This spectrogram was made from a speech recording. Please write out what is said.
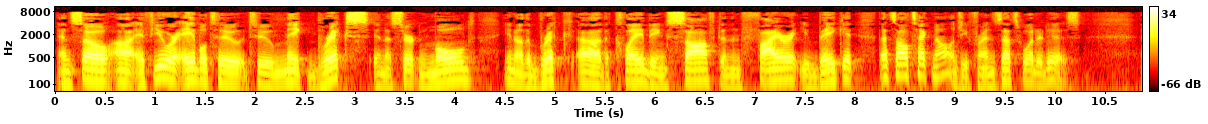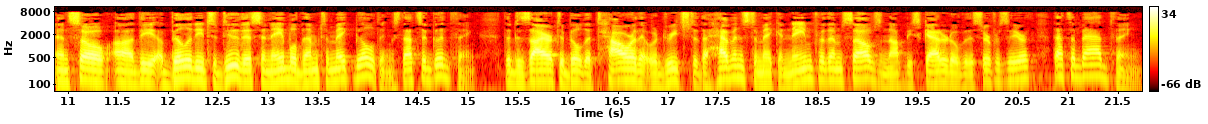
And so, uh, if you were able to to make bricks in a certain mold, you know, the brick, uh, the clay being soft, and then fire it, you bake it. That's all technology, friends. That's what it is. And so uh, the ability to do this enabled them to make buildings. That's a good thing. The desire to build a tower that would reach to the heavens to make a name for themselves and not be scattered over the surface of the earth, that's a bad thing.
